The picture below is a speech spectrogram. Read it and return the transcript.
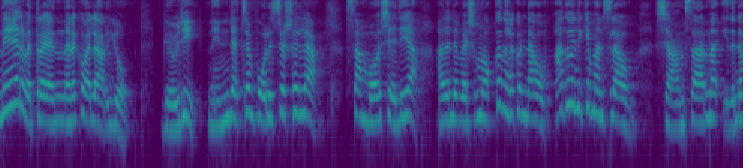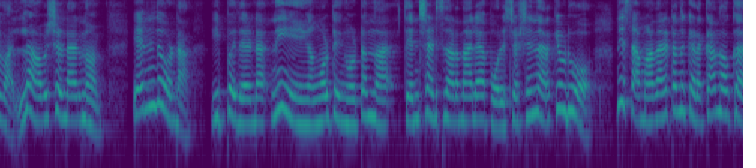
നേരം എത്രയെന്ന് നിനക്ക് വല്ല അറിയോ? ഗൗരി നിന്റെ അച്ഛൻ പോലീസ് സ്റ്റേഷനില്ല സംഭവം ശരിയാ. അതിന്റെ വിഷമമൊക്കെ നിനക്കുണ്ടാവും. അതും എനിക്ക് മനസ്സിലാവും. ശ്യാം സാറിന് ഇതിന്റെ വല്ല ആവശ്യം ഉണ്ടായിരുന്നോ എന്തുകൊണ്ടാ? ഇപ്പം ഇതേണ്ട നീ അങ്ങോട്ടും ഇങ്ങോട്ടും ടെൻഷൻ അടിച്ച് നടന്നാൽ പോലീസ് സ്റ്റേഷനിൽ നിന്ന് ഇറക്കി വിടുവോ? നീ സമാധാനമായിട്ടൊന്ന് കിടക്കാൻ നോക്ക്.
